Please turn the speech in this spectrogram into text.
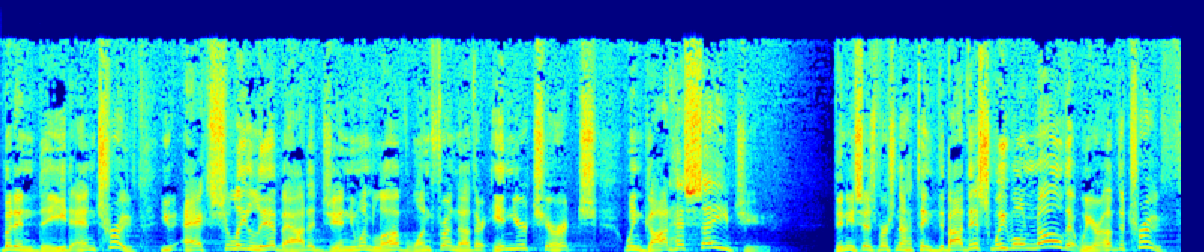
but in deed and truth. You actually live out a genuine love one for another in your church when God has saved you. Then he says, verse 19, by this we will know that we are of the truth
